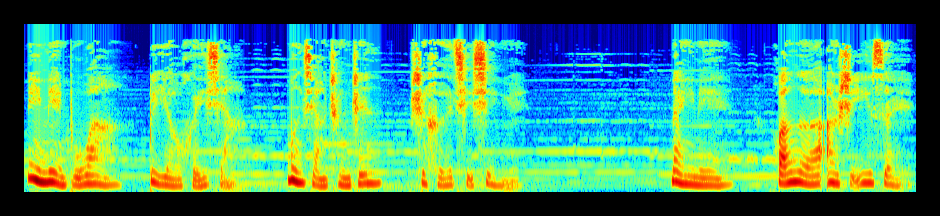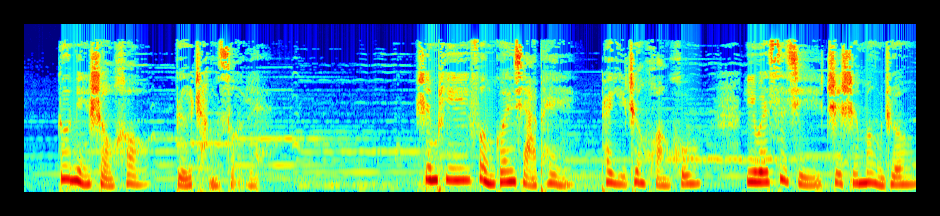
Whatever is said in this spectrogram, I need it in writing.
念念不忘必有回响，梦想成真是何其幸运。那一年，黄娥二十一岁，多年守候得偿所愿。身披凤冠霞帔，她一阵恍惚，以为自己置身梦中。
